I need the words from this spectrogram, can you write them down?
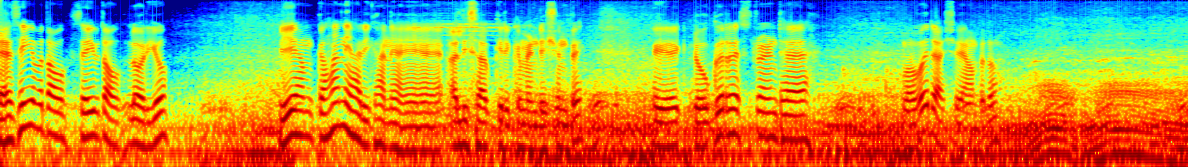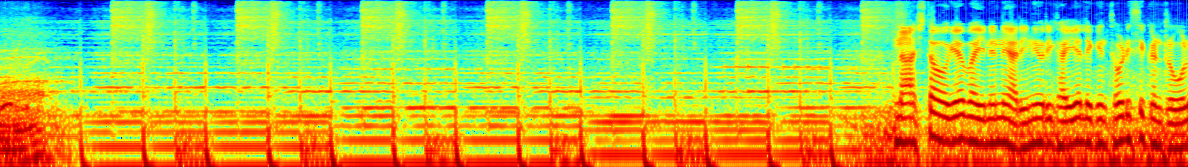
ऐसे ही बताओ, सही बताओ लोरियो ये हम कहाँ निहारी खाने आए हैं? अली साहब की रिकमेंडेशन पे। एक डोगर रेस्टोरेंट है। वाह रश है यहाँ पे तो। नाश्ता हो गया भाई ने निहारी निहारी खाई है, लेकिन थोड़ी सी कंट्रोल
